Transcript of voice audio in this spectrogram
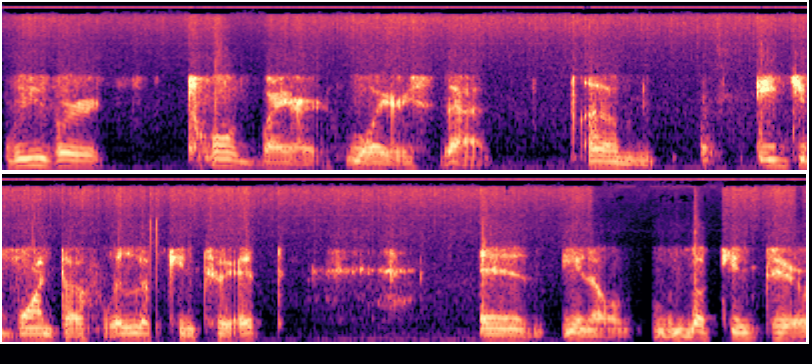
we were told by our lawyers that um, AG Bonta will look into it and, you know, look into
